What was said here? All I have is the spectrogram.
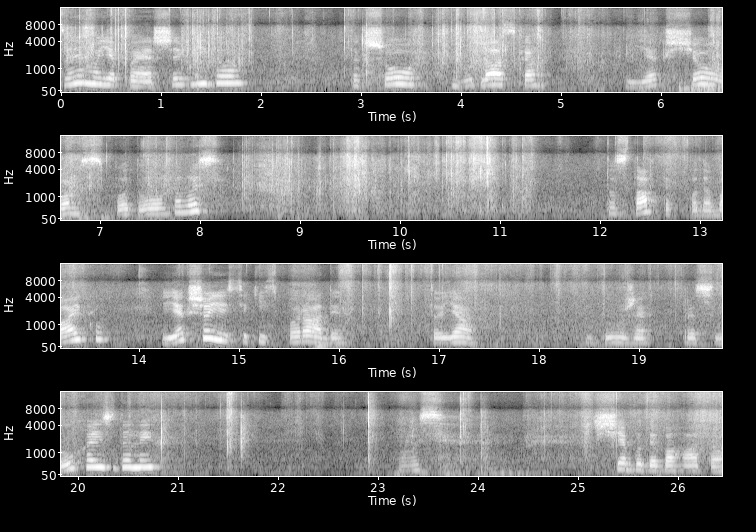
Це моє перше відео. Так що, будь ласка, якщо вам сподобалось, то ставте вподобайку. Якщо є якісь поради, то я дуже прислухаюсь до них. Ось. Ще буде багато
